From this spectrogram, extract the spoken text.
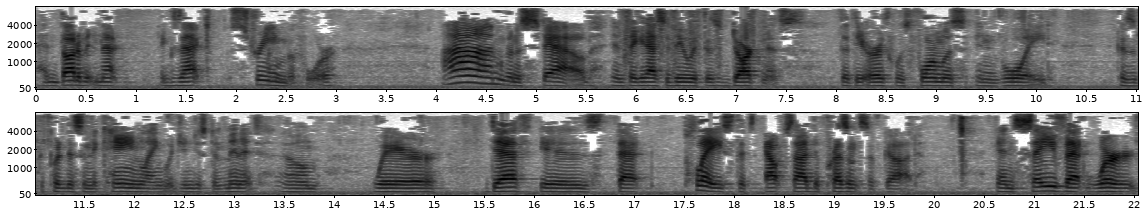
I hadn't thought of it in that exact stream before. I'm going to stab and think it has to do with this darkness, that the earth was formless and void, because we could put this in the Cain language in just a minute, um, where death is that place that's outside the presence of God. and save that word,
